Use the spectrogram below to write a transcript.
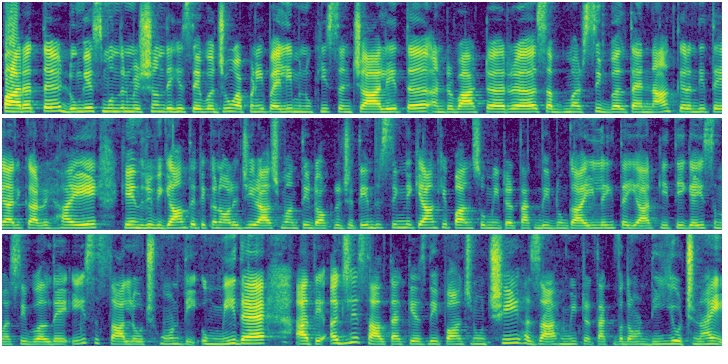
ਭਾਰਤ ਡੂੰਘੇ ਸਮੁੰਦਰ ਮਿਸ਼ਨ ਦੇ ਹਿੱਸੇ ਵਜੋਂ ਆਪਣੀ ਪਹਿਲੀ ਮਨੁੱਖੀ ਸੰਚਾਲਿਤ ਅੰਡਰਵਾਟਰ ਸਬਮਰਸੀਬਲ ਤਾਇਨਾਤ ਕਰਨ ਦੀ ਤਿਆਰੀ ਕਰ ਰਿਹਾ ਹੈ। ਕੇਂਦਰੀ ਵਿਗਿਆਨ ਤੇ ਟੈਕਨੋਲੋਜੀ ਰਾਜ ਮੰਤਰੀ ਡਾਕਟਰ ਜਤਿੰਦਰ ਸਿੰਘ ਨੇ ਕਿਹਾ ਕਿ 500 ਮੀਟਰ ਤੱਕ ਦੀ ਡੂੰਘਾਈ ਲਈ ਤਿਆਰ ਕੀਤੀ ਗਈ ਸਮਰਸੀਬਲ ਦੇ ਇਸ ਸਾਲ ਲਾਂਚ ਹੋਣ ਦੀ ਉਮੀਦ ਹੈ ਅਤੇ ਅਗਲੇ ਸਾਲ ਤੱਕ ਇਸ ਦੀ ਪਹੁੰਚ ਨੂੰ 6000 ਮੀਟਰ ਤੱਕ ਵਧਾਉਣ ਦੀ ਯੋਜਨਾ ਹੈ।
